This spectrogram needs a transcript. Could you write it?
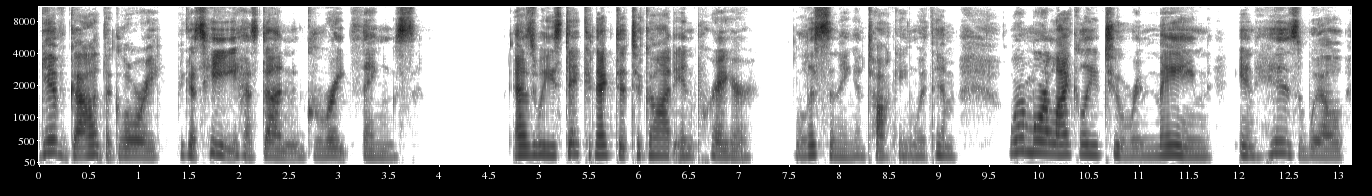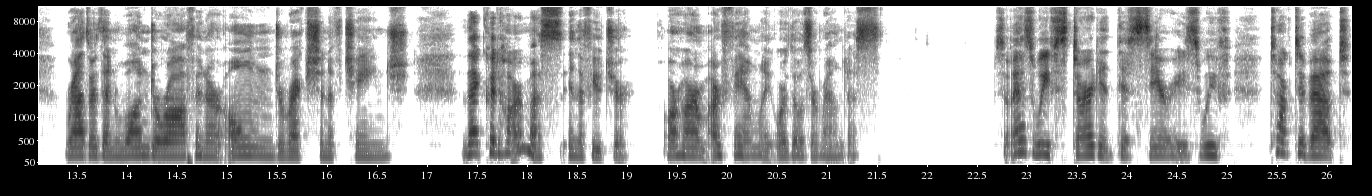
give God the glory because He has done great things. As we stay connected to God in prayer, listening and talking with Him, we're more likely to remain in His will rather than wander off in our own direction of change that could harm us in the future or harm our family or those around us. So, as we've started this series, we've talked about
